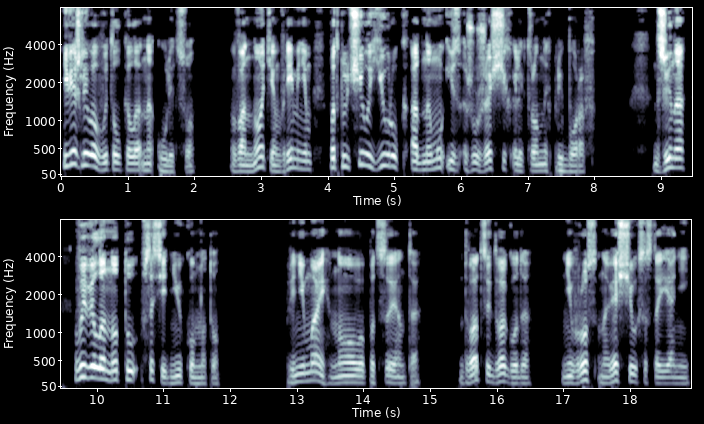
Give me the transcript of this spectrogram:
и вежливо вытолкала на улицу. Ванно тем временем подключил Юру к одному из жужжащих электронных приборов. Джина вывела ноту в соседнюю комнату. «Принимай нового пациента. 22 года. Невроз навязчивых состояний.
